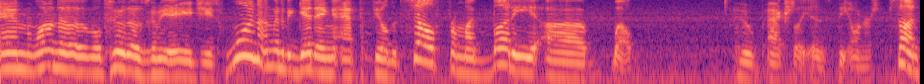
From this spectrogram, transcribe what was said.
And one of the, well, two of those is going to be AEGs. One I'm going to be getting at the field itself from my buddy, uh, well, who actually is the owner's son.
